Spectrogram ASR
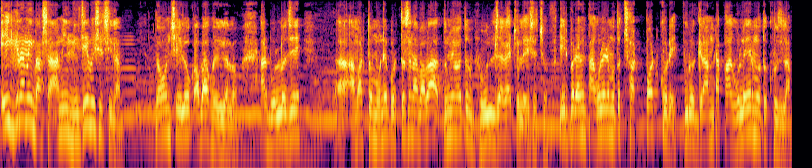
এই গ্রামেই বাসা। আমি নিজে বসেছিলাম। তখন সেই লোক অবাক হয়ে গেল আর বলল যে আমার তো মনে পড়তেছে না বাবা, তুমি হয়তো ভুল জায়গায় চলে এসেছ। এরপরে আমি পাগলের মতো ছটপট করে পুরো গ্রামটা পাগলের মতো খুঁজলাম।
